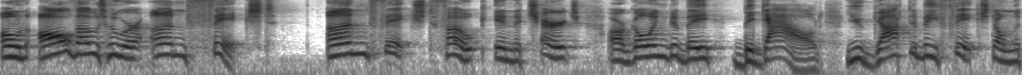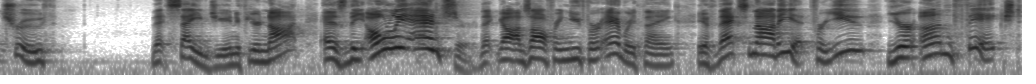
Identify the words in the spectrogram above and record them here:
on all those who are unfixed. Unfixed folk in the church are going to be beguiled. You got to be fixed on the truth that saved you. And if you're not, as the only answer that God's offering you for everything, if that's not it for you, you're unfixed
